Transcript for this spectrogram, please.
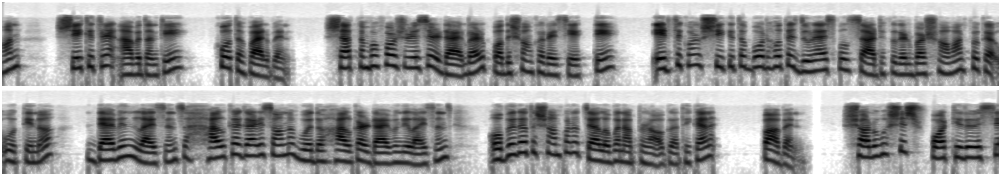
হন, সেক্ষেত্রে আবেদনটি করতে পারবেন। সাত নম্বর পদ রয়েছে ড্রাইভার পদের সংখ্যা রয়েছে একটি। এটিতে কোনো স্বীকৃত বোর্ড হতে জুনিয়র স্কুল সার্টিফিকেট বা সমান প্রকার উত্তীর্ণ ড্রাইভিং লাইসেন্স, হালকা গাড়ি চালানো বৈধ হালকা ড্রাইভিং লাইসেন্স, অভিজ্ঞতা সম্পন্ন চালবেন আপনার অগ্রাধিকার পাবেন। সর্বশেষ পদটি রয়েছে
